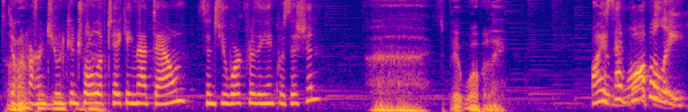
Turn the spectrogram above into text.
So I don't, aren't you in control of taking that down since you work for the Inquisition? Ah, it's a bit wobbly. Why is that wobbly?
